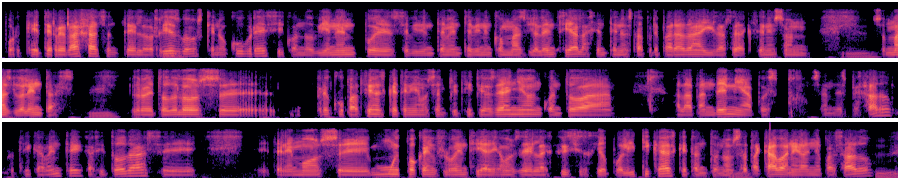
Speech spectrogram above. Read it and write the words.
porque te relajas ante los riesgos que no cubres y cuando vienen, pues evidentemente vienen con más violencia, la gente no está preparada y las reacciones son, mm. son más violentas. Mm. Pero de todas las eh, preocupaciones que teníamos en principios de año en cuanto a, a la pandemia, pues se han despejado prácticamente, casi todas. Eh, eh, tenemos eh, muy poca influencia, digamos, de las crisis geopolíticas que tanto nos atacaban el año pasado. Mm.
